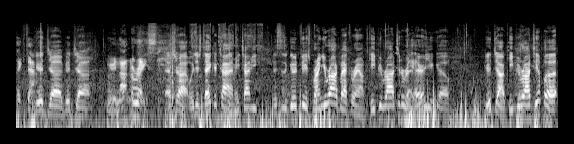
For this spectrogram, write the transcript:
Take your time. Good job. Good job. You're not in a race. That's right. We just take our time. Anytime you, this is a good fish. Bring your rod back around. Keep your rod to the right. There you go. Good job. Keep your rod tip up.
